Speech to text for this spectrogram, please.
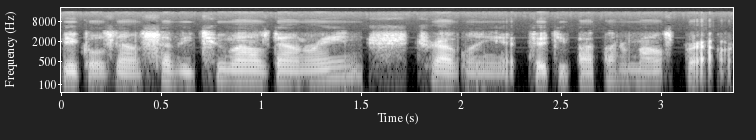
Vehicle is now 72 miles downrange, traveling at 5,500 miles per hour.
